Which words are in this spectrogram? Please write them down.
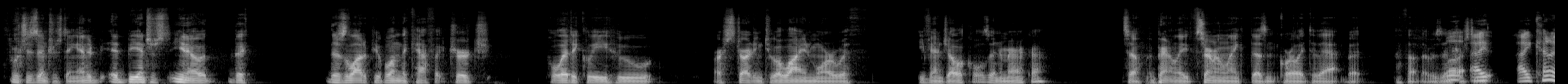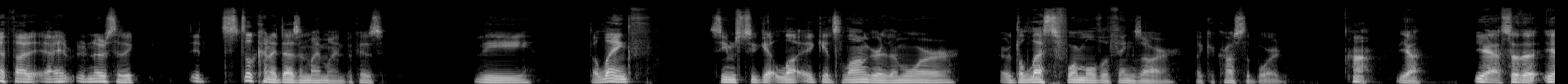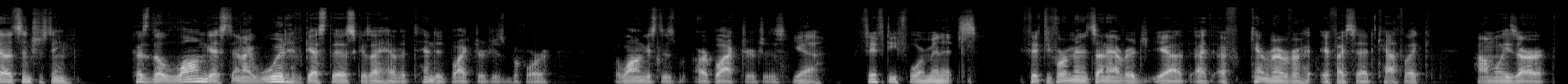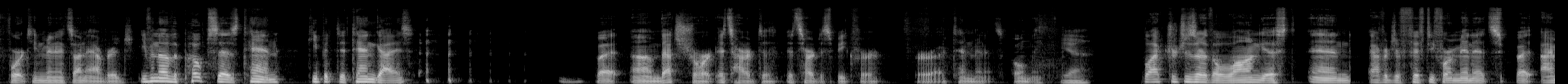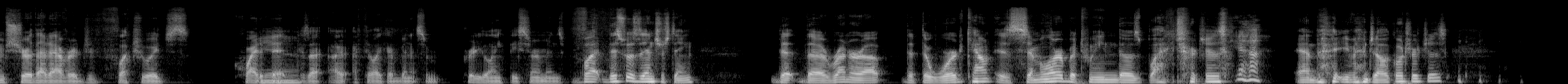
which is interesting. And it'd, it'd be interesting, you know, the there's a lot of people in the Catholic Church politically who are starting to align more with evangelicals in America. So apparently, sermon length doesn't correlate to that, but I thought that was Well, interesting. I I kind of thought I noticed that it it still kind of does in my mind because the the length seems to get lo- it gets longer the more or the less formal the things are like across the board. Huh. Yeah. Yeah. So the yeah, it's interesting because the longest, and I would have guessed this because I have attended black churches before. The longest is are black churches, Yeah, fifty four minutes. fifty four minutes on average. Yeah, I, I can't remember if, if I said Catholic homilies are fourteen minutes on average, even though the Pope says ten. Keep it to ten, guys. but um, that's short. It's hard to it's hard to speak for for uh, ten minutes only. Yeah, Black churches are the longest and average of 54 minutes, but I'm sure that average fluctuates quite a bit because I, I I feel like I've been at some pretty lengthy sermons. But this was interesting that the runner up, that the word count is similar between those black churches yeah, and the evangelical churches.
